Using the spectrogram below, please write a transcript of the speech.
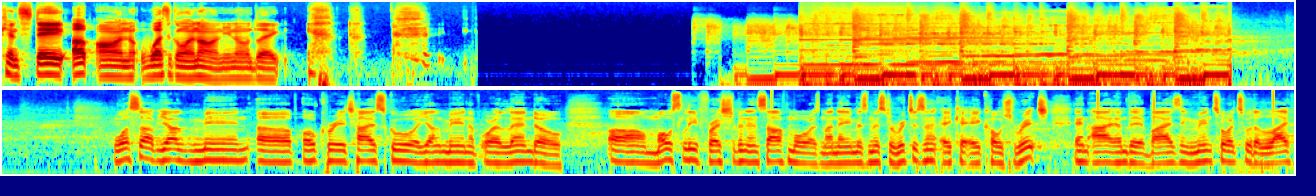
can stay up on what's going on, you know, like What's up, young men of Oak Ridge High School, young men of Orlando? Um, mostly freshmen and sophomores. My name is Mr. Richardson, aka Coach Rich, and I am the advising mentor to the Life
